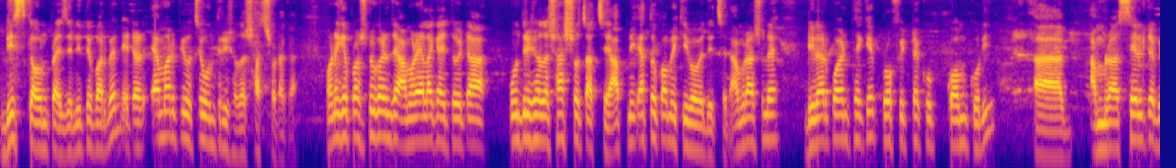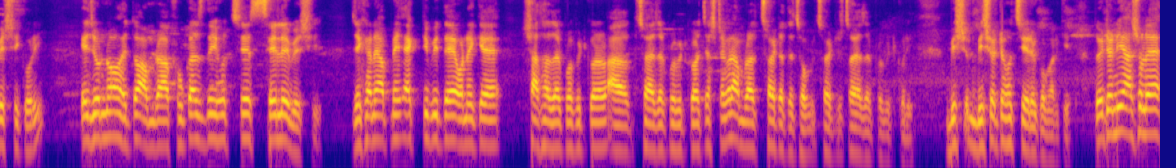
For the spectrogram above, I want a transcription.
ডিসকাউন্ট প্রাইসে নিতে পারবেন। এটার এমআরপি হচ্ছে উনত্রিশ হাজার সাতশো টাকা। অনেকে প্রশ্ন করেন যে, আমার এলাকায় তো এটা উনত্রিশ হাজার সাতশো চাচ্ছে, আপনি এত কমে কীভাবে দিচ্ছেন? আমরা আসলে ডিলার পয়েন্ট থেকে প্রফিটটা খুব কম করি আমরা সেলটা বেশি করি। এই জন্য হয়তো আমরা ফোকাস দিই হচ্ছে সেলে বেশি। যেখানে আপনি এক টিভিতে অনেকে সাত হাজার প্রফিট করার ছয় হাজার প্রফিট করার চেষ্টা করে আমরা ছয়টাতে ছয়টি, ছয় হাজার প্রফিট করি। বিষ- বিষয়টা হচ্ছে এরকম আর কি। তো এটা নিয়ে আসলে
